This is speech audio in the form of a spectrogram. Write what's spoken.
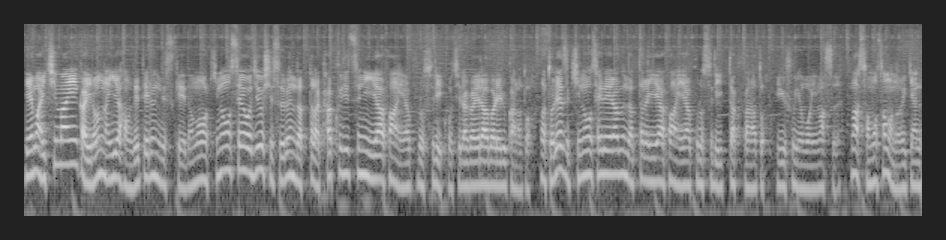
で、まあ、1万円以下いろんなイヤホン出てるんですけれども、機能性を重視するんだったら確実にイヤーファン、イヤープロ3こちらが選ばれるかなと。まあ、とりあえず機能性で選ぶんだったらイヤーファン、イヤープロ3一択かなというふうに思います。まあ、そもそもノイキャン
